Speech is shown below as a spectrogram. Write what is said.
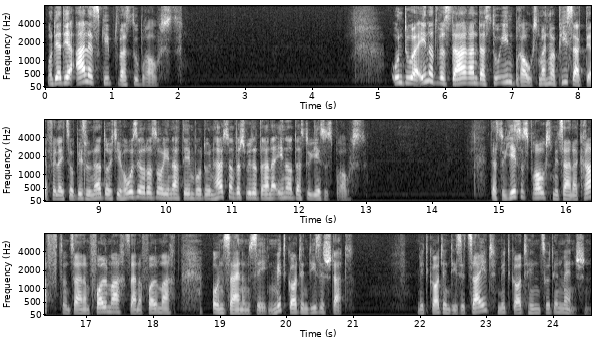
Und der dir alles gibt, was du brauchst. Und du erinnert wirst daran, dass du ihn brauchst. Manchmal piesackt der vielleicht so ein bisschen ne, durch die Hose oder so, je nachdem, wo du ihn hast. Dann wirst du wieder daran erinnert, dass du Jesus brauchst dass du Jesus brauchst mit seiner Kraft und seiner Vollmacht, seiner Vollmacht und seinem Segen. Mit Gott in diese Stadt, mit Gott in diese Zeit, mit Gott hin zu den Menschen.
